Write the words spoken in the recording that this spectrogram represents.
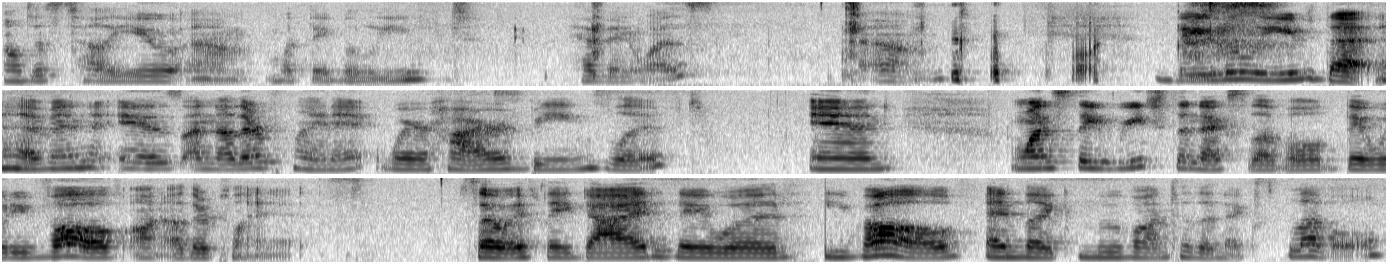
I'll just tell you um, what they believed heaven was. Um, they believed that heaven is another planet where higher beings lived, and once they reached the next level, they would evolve on other planets. So if they died, they would evolve and like move on to the next level,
